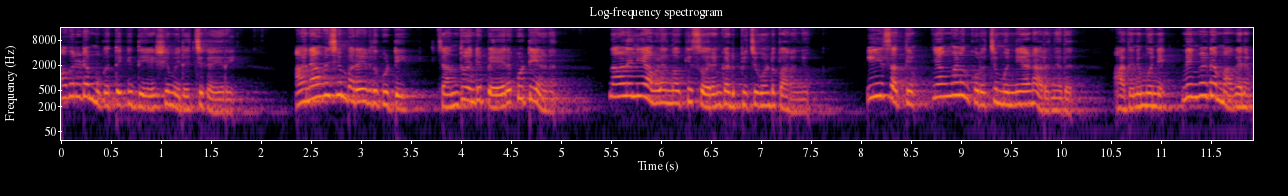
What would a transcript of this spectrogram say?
അവരുടെ മുഖത്തേക്ക് ദേഷ്യം ഇരച്ചു കയറി. അനാവശ്യം പറയരുത് കുട്ടി ചന്തു എന്റെ പേരക്കുട്ടിയാണ്. നളിനി അവളെ നോക്കി സ്വരം കടുപ്പിച്ചുകൊണ്ട് പറഞ്ഞു. ഈ സത്യം ഞങ്ങളും കുറച്ചു മുന്നെയാണ് അറിഞ്ഞത്. അതിനു മുന്നേ നിങ്ങളുടെ മകനും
